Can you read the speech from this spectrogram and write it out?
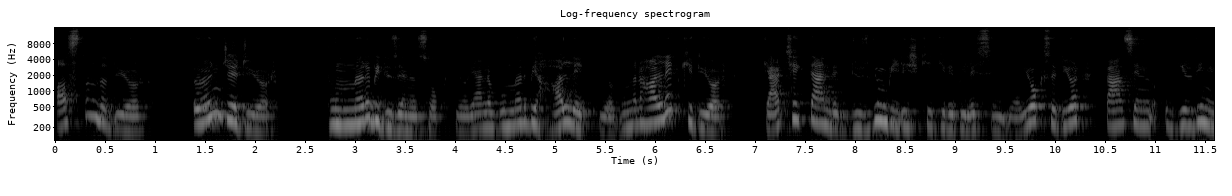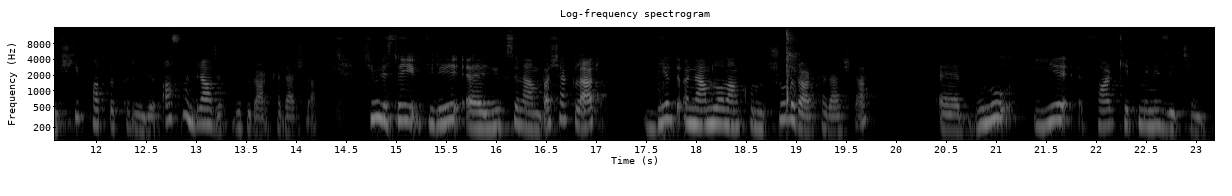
aslında diyor önce diyor bunları bir düzene sok diyor. Yani bunları bir hallet diyor. Bunları hallet ki diyor gerçekten de düzgün bir ilişkiye girebilesin diyor. Yoksa diyor ben senin o girdiğin ilişkiyi patlatırım diyor. Aslında birazcık budur arkadaşlar. Şimdi sevgili e, yükselen başaklar bir de önemli olan konu şudur arkadaşlar. E, bunu iyi fark etmeniz için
